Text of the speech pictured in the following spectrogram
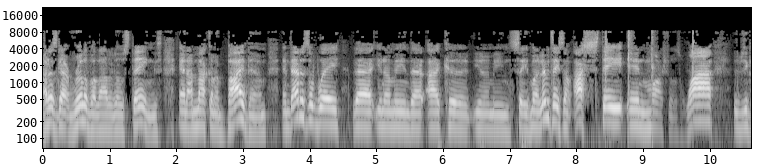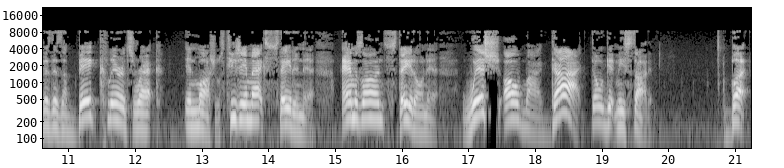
I just got rid of a lot of those things and I'm not going to buy them. And that is a way that, you know I mean, that I could, you know I mean, save money. Let me tell you something. I stayed in Marshalls. Why? Because there's a big clearance rack in Marshalls. TJ Maxx stayed in there. Amazon stayed on there. Wish, oh my God, don't get me started. But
